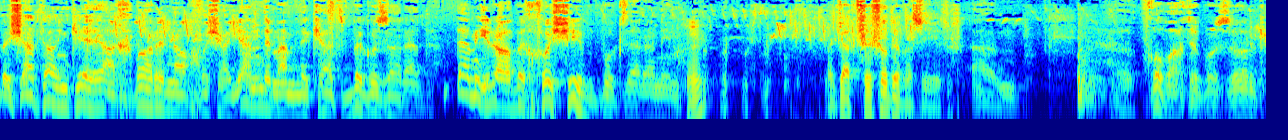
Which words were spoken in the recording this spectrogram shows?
به شرط آنکه اخبار ناخوشایند مملکت بگذارد دمی را به خوشی بگذرانیم. مگر چه شده وزیر؟ قباد بزرگ.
